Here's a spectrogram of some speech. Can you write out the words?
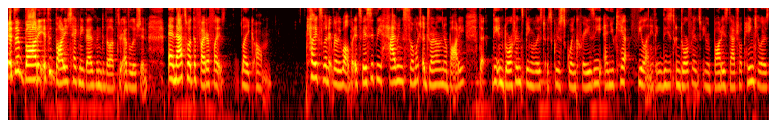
it's a body it's a body technique that has been developed through evolution, and that's what the fight or flight like um. Kelly explained it really well, but it's basically having so much adrenaline in your body that the endorphins being released is just going crazy and you can't feel anything. These endorphins, your body's natural painkillers,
